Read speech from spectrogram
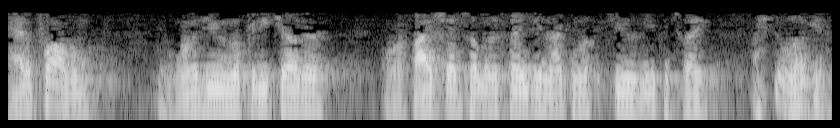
had a problem, and one of you look at each other, or if I've said something that offends you, and I can look at you, and you can say, I still love you,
